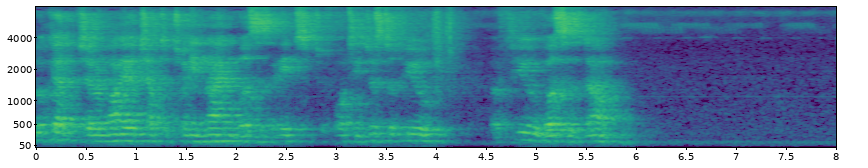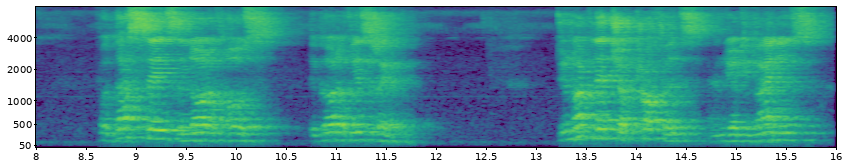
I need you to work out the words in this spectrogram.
Look at Jeremiah chapter 29, verses 8 to 14, just a few, a few verses down. For thus says the Lord of hosts, the God of Israel Do not let your prophets and your diviners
